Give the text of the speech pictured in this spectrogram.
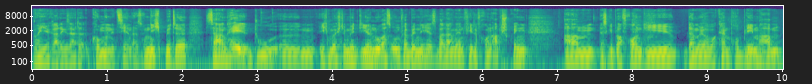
weil ich ja gerade gesagt habe, kommunizieren. Also nicht bitte sagen, hey, du, ähm, ich möchte mit dir nur was Unverbindliches, weil dann werden viele Frauen abspringen. Ähm, es gibt auch Frauen, die damit aber kein Problem haben.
